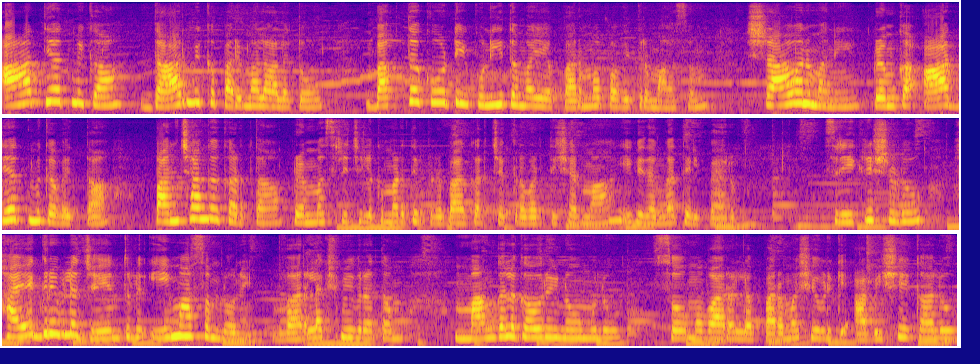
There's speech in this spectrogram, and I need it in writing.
ఆధ్యాత్మిక ధార్మిక పరిమళాలతో భక్తకోటి పునీతమయ్యే పరమ పవిత్ర మాసం శ్రావణమని ప్రముఖ ఆధ్యాత్మికవేత్త పంచాంగకర్త బ్రహ్మశ్రీ చిలకమర్తి ప్రభాకర్ చక్రవర్తి శర్మ ఈ విధంగా తెలిపారు. శ్రీకృష్ణుడు హయగ్రీవుల జయంతులు ఈ మాసంలోనే. వరలక్ష్మి వ్రతం మంగళగౌరి నోములు సోమవారంలో పరమశివుడికి అభిషేకాలు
